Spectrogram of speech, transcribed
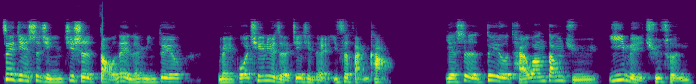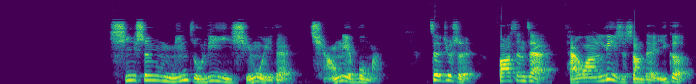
这件事情既是岛内人民对于美国侵略者进行的一次反抗，也是对于台湾当局依美屈存。牺牲民主利益行为的强烈不满，这就是发生在台湾历史上的一个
